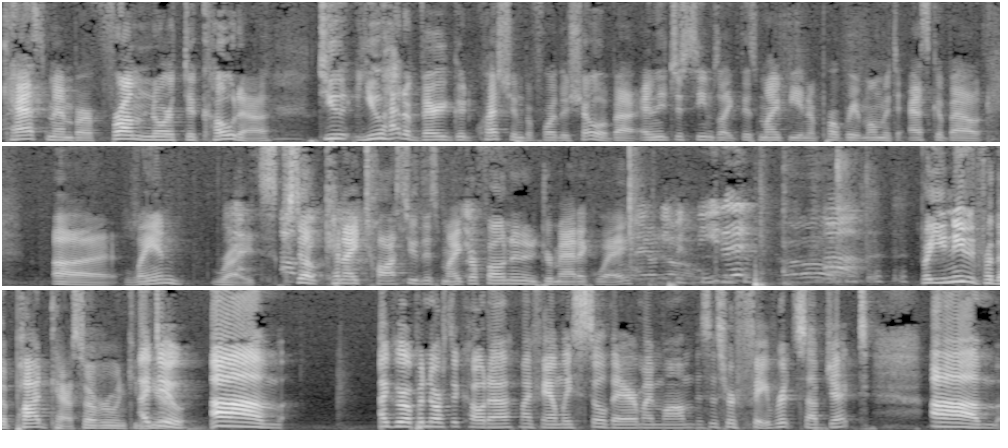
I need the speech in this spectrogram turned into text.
cast member from North Dakota. Do you, you had a very good question before the show about, and it just seems like this might be an appropriate moment to ask about uh, land rights. So, can I toss you this microphone in a dramatic way? I don't even need it. But you need it for the podcast so everyone can I hear. do. Um, I grew up in North Dakota. My family's still there. My mom, this is her favorite subject. Um,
